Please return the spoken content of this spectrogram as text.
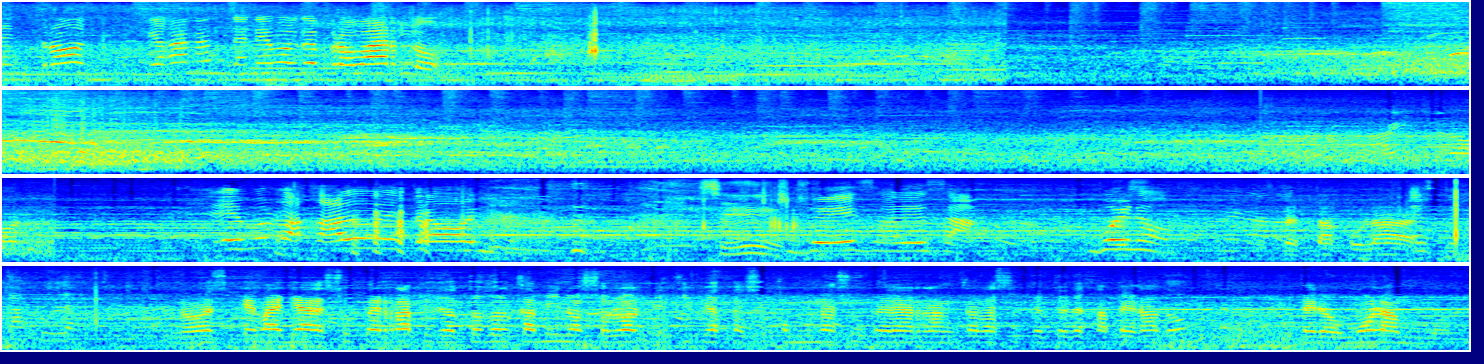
en Tron. ¿Qué ganas tenemos de probarlo? Hemos bajado de Tron. Sí, De esa, de esa. Bueno, espectacular. espectacular. No es que vaya súper rápido todo el camino, solo al principio haces como una súper arrancada así que te deja pegado, pero mola un montón.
